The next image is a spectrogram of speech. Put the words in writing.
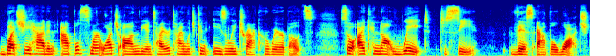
but she had an Apple smartwatch on the entire time, which can easily track her whereabouts. So I cannot wait to see this Apple Watch.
